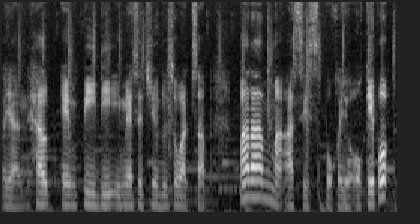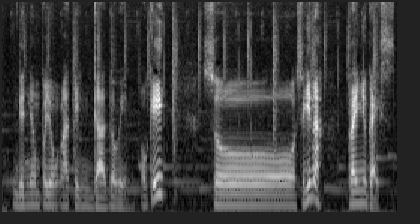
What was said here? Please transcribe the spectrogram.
Ayan, help MPD, i-message nyo dun sa WhatsApp para ma-assist po kayo. Okay po? Ganyan po yung ating gagawin. Okay? So, sige na. Try nyo guys.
